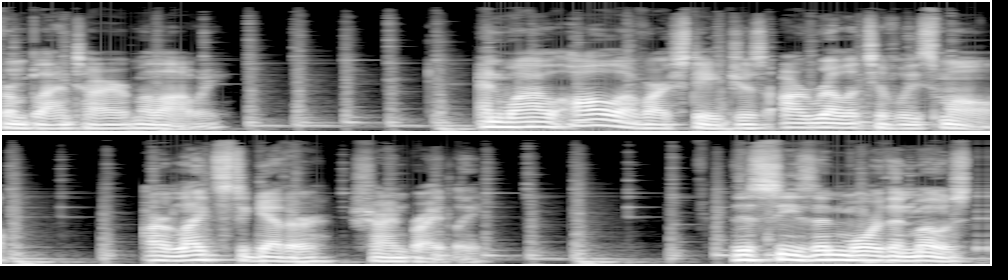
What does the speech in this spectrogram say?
from Blantyre, Malawi. And while all of our stages are relatively small, our lights together shine brightly. This season, more than most,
